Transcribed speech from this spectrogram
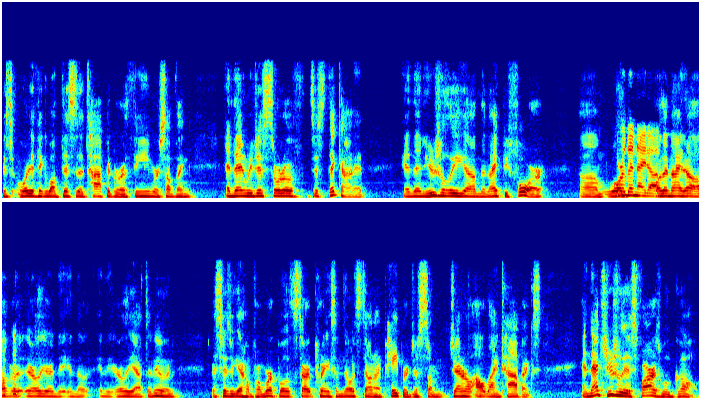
just what do you think about this as a topic or a theme or something, and then we just sort of just think on it, and then usually um, the night before, um, we'll, Or the night of. or the night of, or earlier in the in the in the early afternoon, as soon as we get home from work, we'll start putting some notes down on paper, just some general outline topics, and that's usually as far as we'll go.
